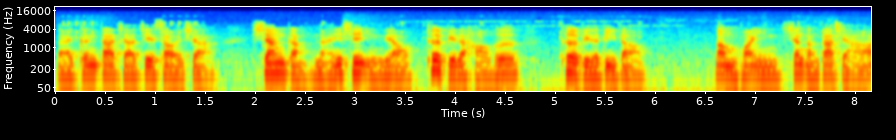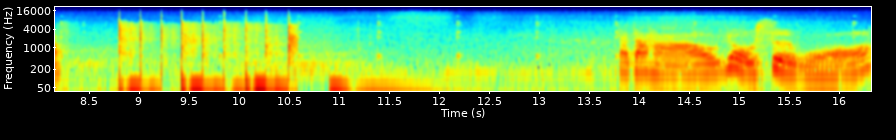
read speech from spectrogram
来跟大家介绍一下香港哪一些饮料特别的好喝、特别的地道。让我们欢迎香港大侠。大家好，又是我。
